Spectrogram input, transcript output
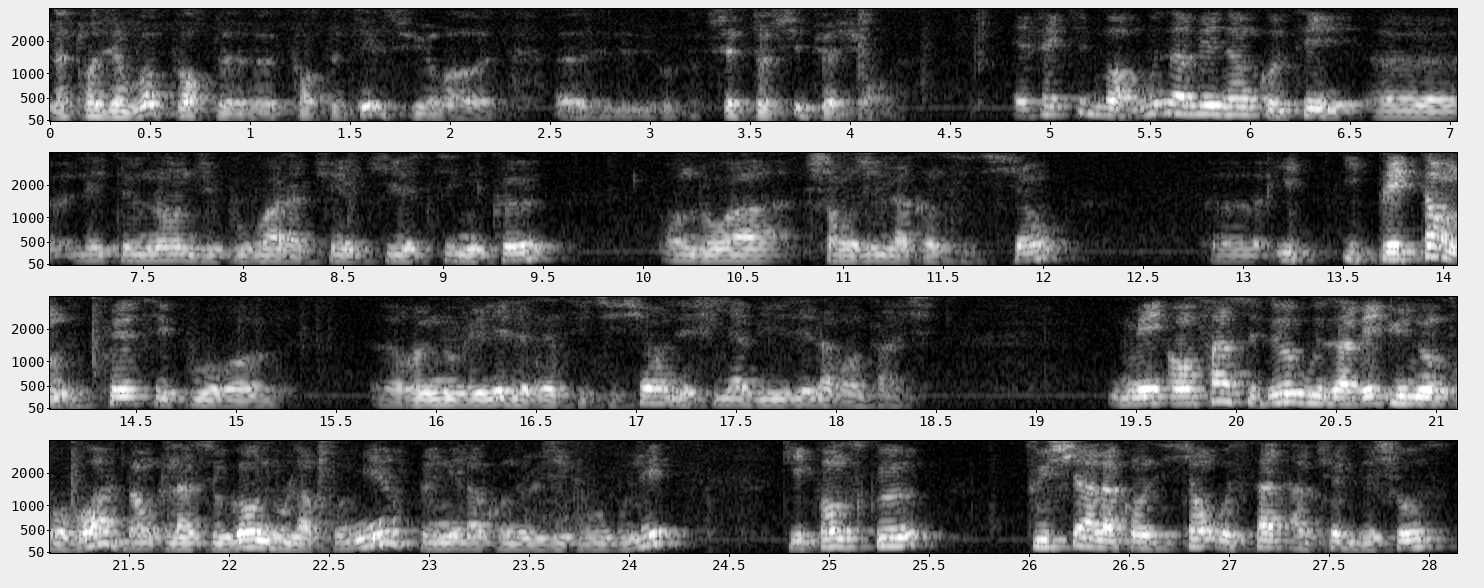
la troisième voie porte-t-il porte sur cette situation Effectivement, vous avez d'un côté les tenants du pouvoir actuel qui estiment que on doit changer la Constitution. ils, prétendent que c'est pour renouveler les institutions, les fiabiliser davantage. Mais en face d'eux, vous avez une autre voie, donc la seconde ou la première, prenez la chronologie que vous voulez, qui pense que toucher à la Constitution au stade actuel des choses,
